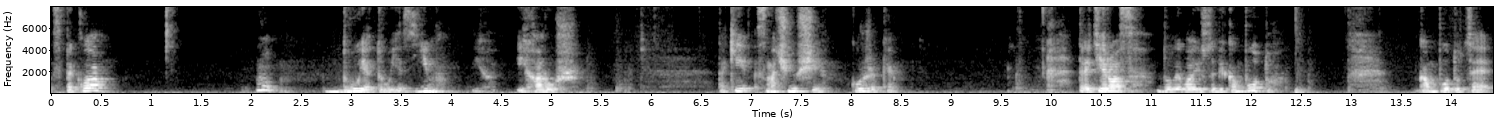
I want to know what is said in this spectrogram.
спекла, двоє-троє з'їм і, і хорош. Такі смачнющі коржики. Третій раз доливаю собі компоту. Компоту це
